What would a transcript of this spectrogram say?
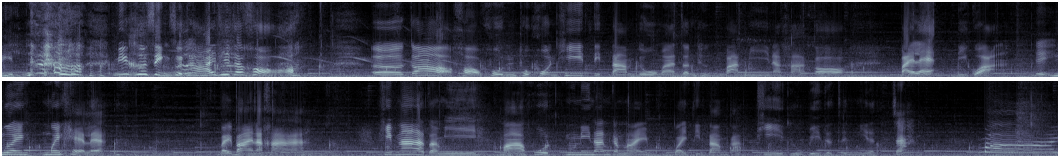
บิน นี่คือสิ่งสุดท้ายที่จะขอ เออก็ขอบคุณทุกคนที่ติดตามดูมาจนถึงป่านนี้นะคะ ก็ไปแล้วดีกว่า เมื่อยเมื่อยแขนแล้วบายบายนะคะ คลิปหน้าอาจจะมีมาพูดนู่นนี่นั่นกันใหม่ไว้ติดตามกันที่ Ruby the Jenny นะจ๊ะบาย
